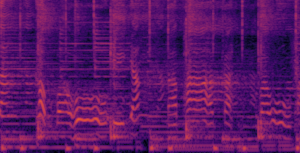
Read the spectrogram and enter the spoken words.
ตังค์เขาบ่ฮู้อีกยังตาพากันเว้าไป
